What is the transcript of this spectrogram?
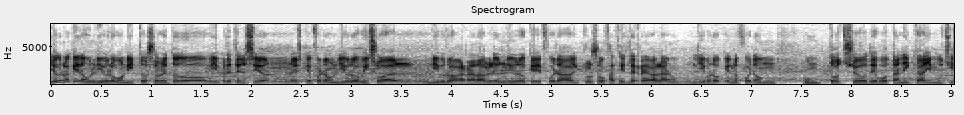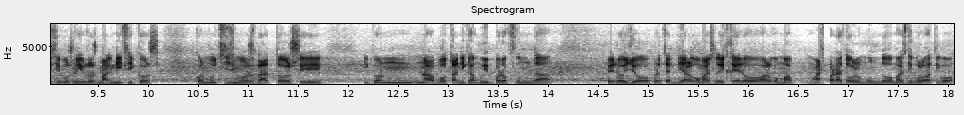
Yo creo que era un libro bonito, sobre todo mi pretensión es que fuera un libro visual, un libro agradable, un libro que fuera incluso fácil de regalar, un libro que no fuera un, tocho de botánica, hay muchísimos libros magníficos, con muchísimos datos y, y con una botánica muy profunda pero yo pretendía algo más ligero, algo más, para todo el mundo, más divulgativo,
